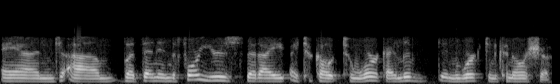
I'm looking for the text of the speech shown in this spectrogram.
and um, but then in the four years that I, I took out to work, I lived and worked in Kenosha,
